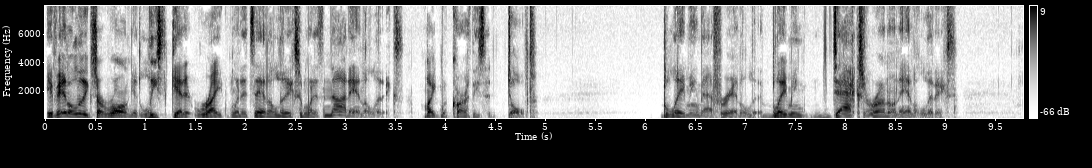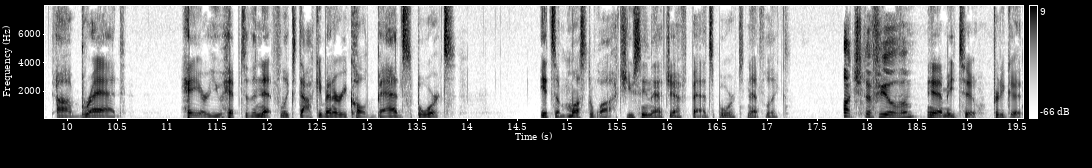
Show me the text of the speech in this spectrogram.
If analytics are wrong, at least get it right when it's analytics and when it's not analytics. Mike McCarthy's a dolt. Blaming that for analytics, blaming Dak's run on analytics. Uh, Brad, hey, are you hip to the Netflix documentary called Bad Sports? It's a must watch. You seen that, Jeff? Bad Sports, Netflix? Watched a few of them. Yeah, me too. Pretty good.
